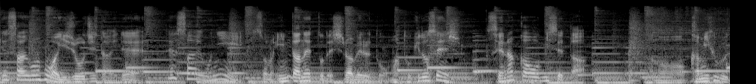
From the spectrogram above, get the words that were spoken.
で最後の方は異常事態でで最後にそのインターネットで調べると、まあ、時戸選手の背中を見せたあの紙吹雪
